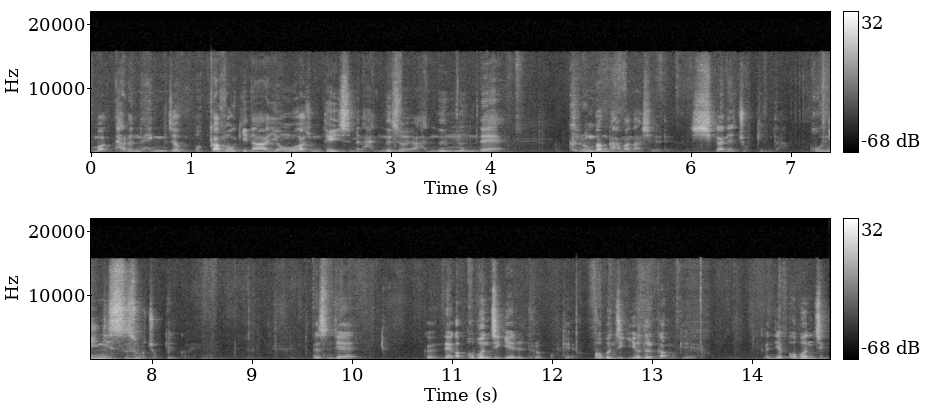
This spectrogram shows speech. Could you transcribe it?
뭐 다른 행정 법 과목이나 영어가 좀 돼 있으면 안 늦어요. 안 늦는데 그런 건 감안하셔야 돼요. 시간에 쫓긴다. 본인이 스스로 쫓길 거예요. 그래서 이제 그 내가 법원직 예를 들어 볼게요. 법원직이 여덟 과목이에요. 그 이제 법원직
